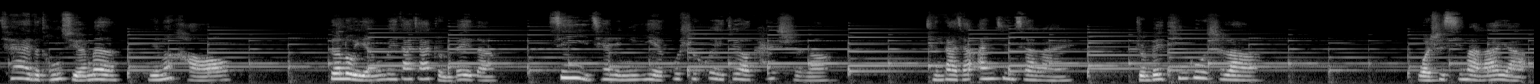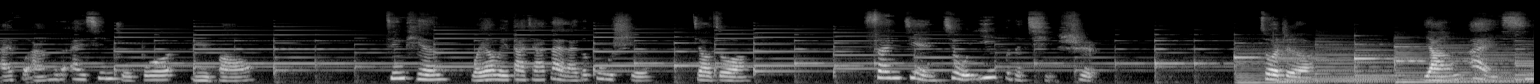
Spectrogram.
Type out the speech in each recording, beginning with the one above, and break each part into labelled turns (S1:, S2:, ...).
S1: 亲爱的同学们，你们好！歌露营为大家准备的新《一千零一夜》故事会就要开始了，请大家安静下来，准备听故事了。我是喜马拉雅 FM 的爱心主播雨薄。今天我要为大家带来的故事叫做《三件旧衣服的启示》，作者。杨爱新，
